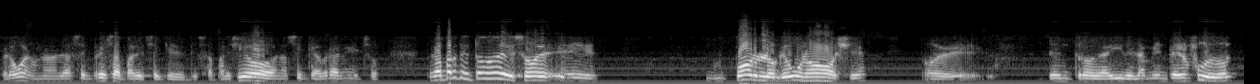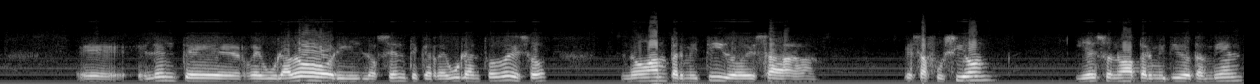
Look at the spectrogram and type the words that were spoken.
pero bueno, una de las empresas parece que desapareció, no sé qué habrán hecho. Pero aparte de todo eso, eh, por lo que uno oye, eh, dentro de ahí del ambiente del fútbol, eh, el ente regulador y los entes que regulan todo eso no han permitido esa, esa fusión y eso no ha permitido también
